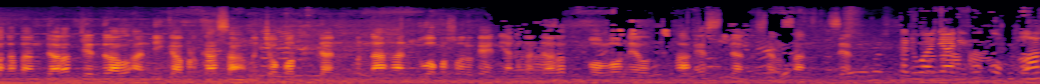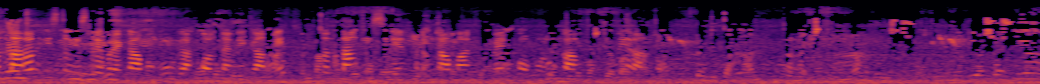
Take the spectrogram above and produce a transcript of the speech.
Angkatan Darat Jenderal Andika Perkasa mencopot dan menahan dua personel TNI Angkatan Darat Kolonel HS dan Sersan Z. Keduanya dihukum lantaran istri-istri mereka mengunggah konten negatif tentang insiden penikaman Menko Polhukam Wiranto. dan ditahan karena istrinya menulis sesuatu di media sosial.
